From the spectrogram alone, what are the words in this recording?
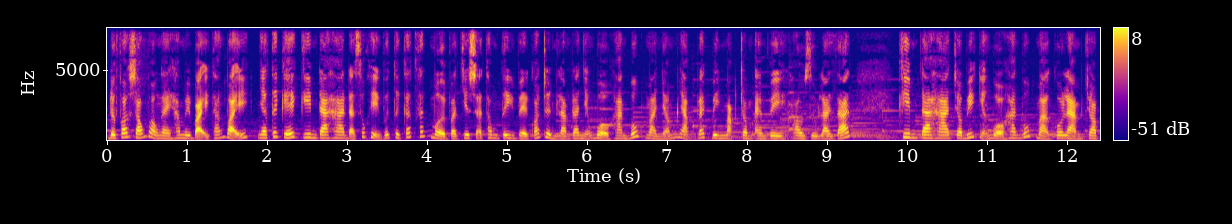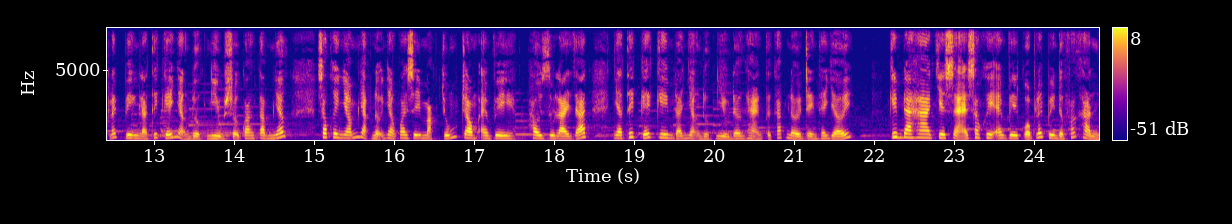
được phát sóng vào ngày 27 tháng 7, nhà thiết kế Kim Daha đã xuất hiện với tư cách khách mời và chia sẻ thông tin về quá trình làm ra những bộ hanbok mà nhóm nhạc Blackpink mặc trong MV How You Like That. Kim Daha cho biết những bộ handbook mà cô làm cho Blackpink là thiết kế nhận được nhiều sự quan tâm nhất. Sau khi nhóm nhạc nữ nhà YG mặc chúng trong MV How You Like That, nhà thiết kế Kim đã nhận được nhiều đơn hàng từ khắp nơi trên thế giới. Kim Daha chia sẻ sau khi MV của Blackpink được phát hành,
